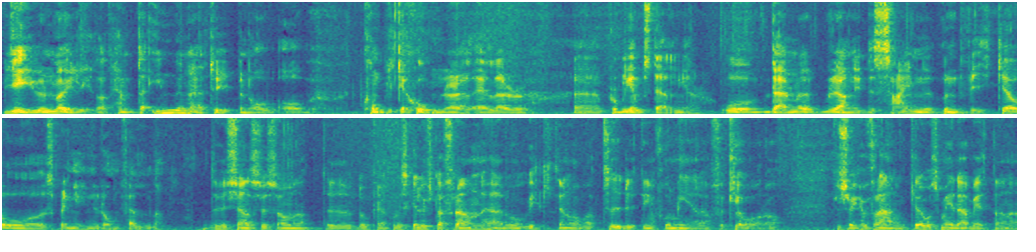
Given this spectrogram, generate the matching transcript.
ger ju en möjlighet att hämta in den här typen av, av komplikationer eller eller problemställningar och därmed redan i design undvika att springa in i de fällorna. Det känns ju som att eh, då kanske vi ska lyfta fram det här då, vikten av att tidigt informera, förklara och försöka förankra hos medarbetarna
